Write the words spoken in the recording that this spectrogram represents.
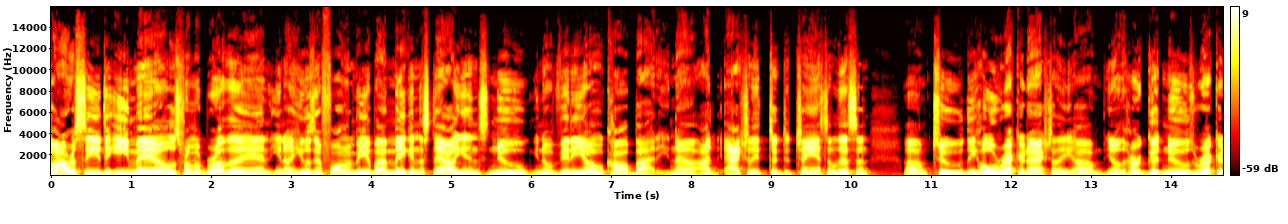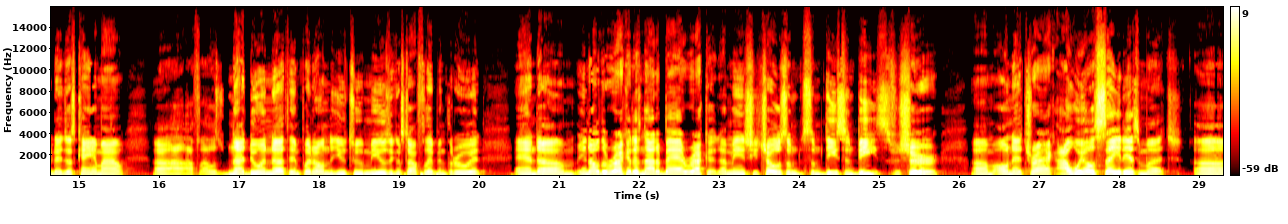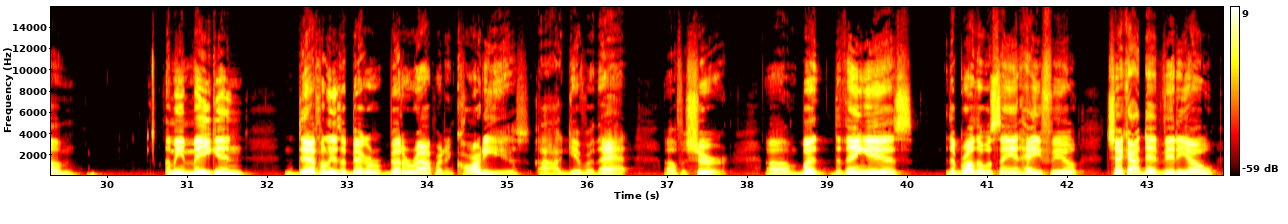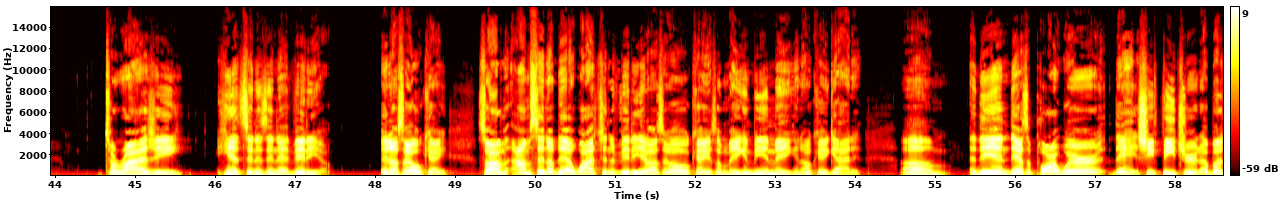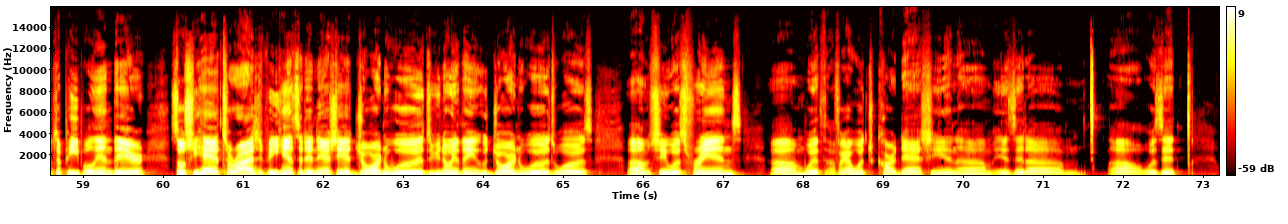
So I received the emails from a brother, and you know he was informing me about Megan Thee Stallion's new you know video called Body. Now I actually took the chance to listen um, to the whole record. Actually, um, you know her Good News record that just came out. Uh, I, I, was not doing nothing, put it on the YouTube Music and start flipping through it. And um, you know the record is not a bad record. I mean, she chose some some decent beats for sure um, on that track. I will say this much. Um, I mean, Megan definitely is a bigger, better rapper than Cardi is. I, I give her that uh, for sure. Um, but the thing is, the brother was saying, "Hey, Phil, check out that video. Taraji Henson is in that video," and I say, "Okay." So I'm I'm sitting up there watching the video. I say, "Oh, okay." So Megan being Megan, okay, got it. Um, and then there's a part where they she featured a bunch of people in there. So she had Taraji P. Henson in there. She had Jordyn Woods. If you know anything who Jordyn Woods was, um, she was friends um, with I forgot which Kardashian. Um, is it? Um, oh, was it?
